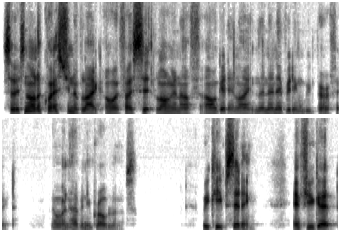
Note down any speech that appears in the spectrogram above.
So it's not a question of like, oh, if I sit long enough, I'll get enlightened and then everything will be perfect. I won't have any problems. We keep sitting. If you get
